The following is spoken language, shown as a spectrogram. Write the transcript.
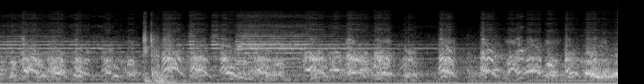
Oh, my God.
